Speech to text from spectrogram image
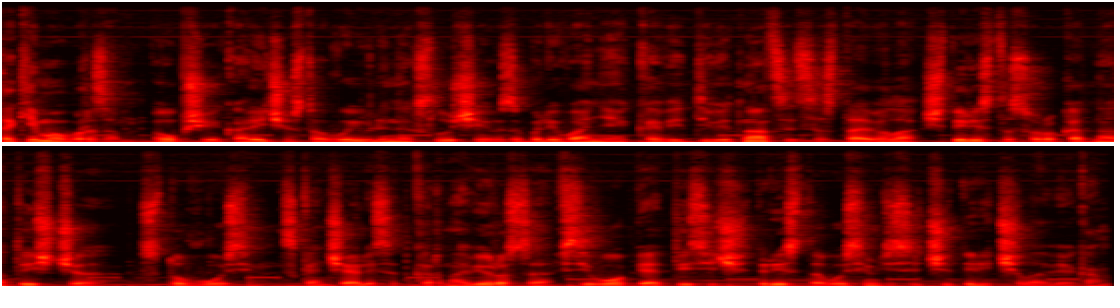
Таким образом, общее количество выявленных случаев заболевания COVID-19 составило 441 108. Скончались от коронавируса всего 5384 человека.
